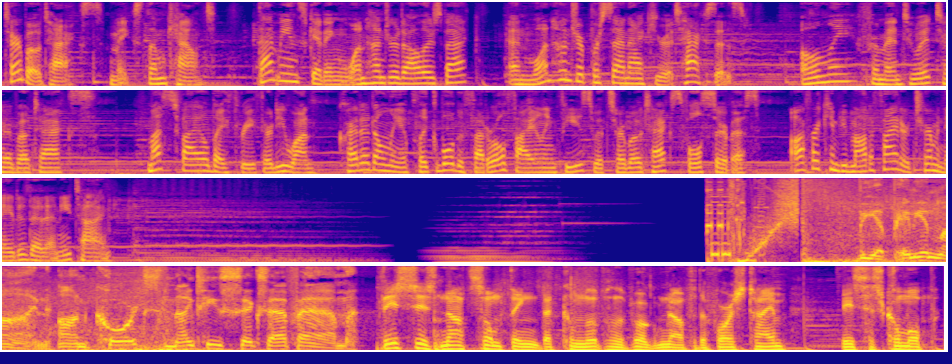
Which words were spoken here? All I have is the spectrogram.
TurboTax makes them count. That means getting $100 back and 100% accurate taxes only from Intuit TurboTax. Must file by 331. Credit only applicable to federal filing fees with TurboTax full service. Offer can be modified or terminated at any time. The Opinion Line on Cork's 96 FM. This is not something that comes up on the program now for the first time. This has come up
